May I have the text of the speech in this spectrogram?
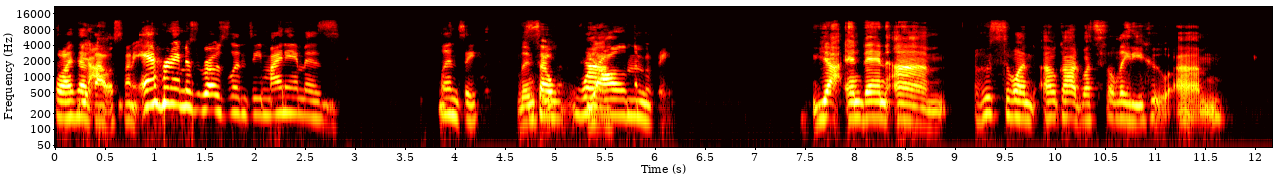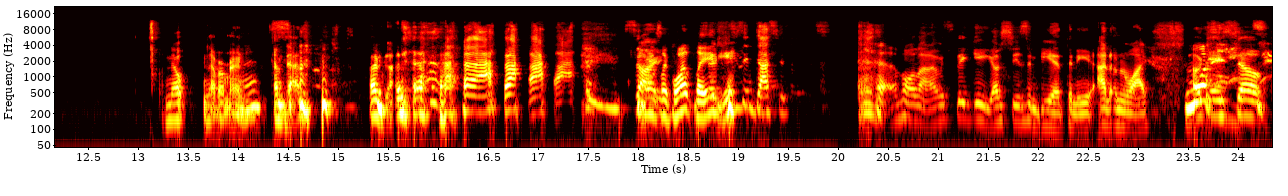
So I thought Yeah. that was funny. And her name is Rose Lindsay. My name is Lindsay. Lindsay. So we're yeah. all in the movie. Yeah, and then um who's the one oh god, what's the lady who um Nope, never mind. What? I'm done. I'm done. I Sorry. was like, what lady? she's in Dustin. Hold on, I was thinking of Susan B. Anthony. I don't know why. What? Okay, so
